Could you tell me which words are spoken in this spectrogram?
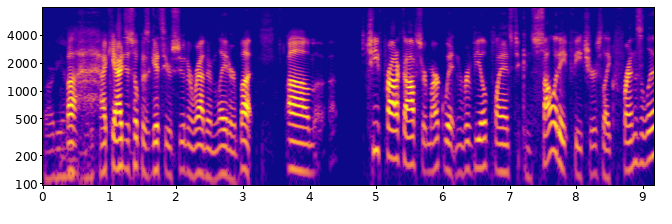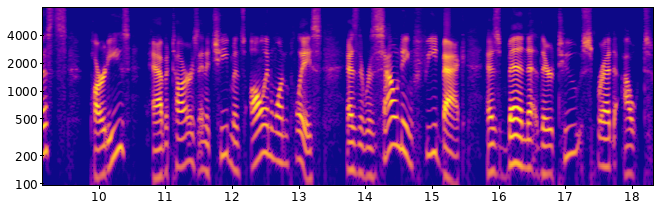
Party but I, I just hope this gets here sooner rather than later. But um, Chief Product Officer Mark Whitten revealed plans to consolidate features like friends lists, parties, avatars, and achievements all in one place, as the resounding feedback has been they're too spread out.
